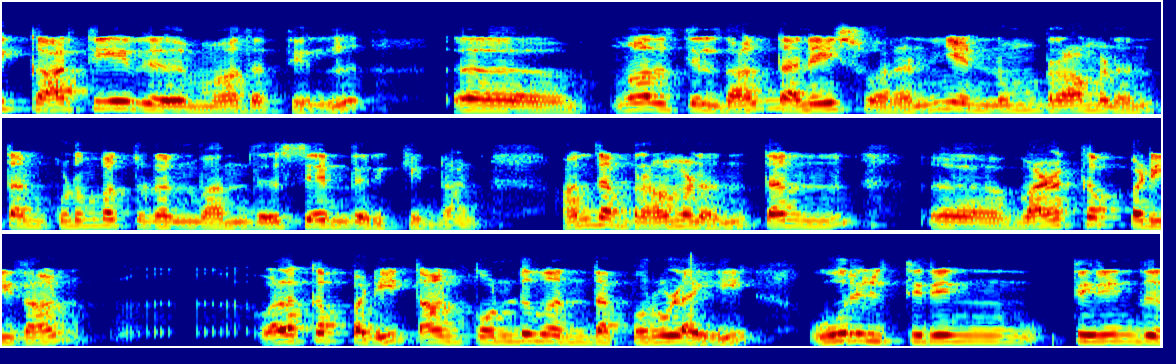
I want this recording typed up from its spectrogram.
இக்கார்த்திகை மாதத்தில் மாதத்தில்தான் தனேஸ்வரன் என்னும் பிராமணன் தன் குடும்பத்துடன் வந்து சேர்ந்திருக்கின்றான். அந்த பிராமணன் தன் வழக்கப்படிதான் வழக்கப்படி தான் கொண்டு வந்த பொருளை ஊரில் திரிந்து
